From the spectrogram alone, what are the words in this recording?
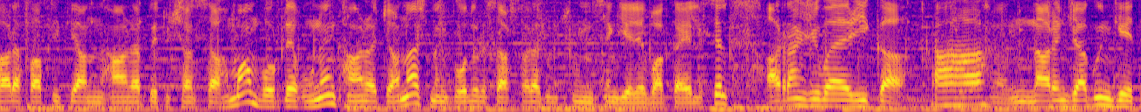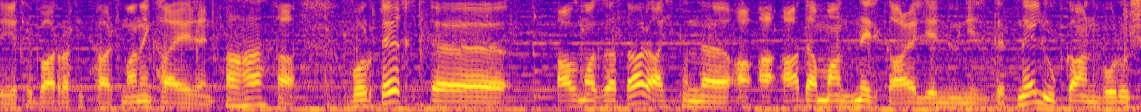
հարավ-աֆրիկյան հանրապետության սահման, որտեղ ունենք հանրաճանաչ, մենք բոլորս աշխարհագրությունից ենք երևակայել լսել Orange Rica, Ահա։ նարնջագույն գետը, եթե բառացի թարգմանենք հայերեն։ Ահա։ Հա, որտեղ ալմազատար, այսինքն ադամանդներ կարելի է նույնիսկ գտնել ու կան որոշ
